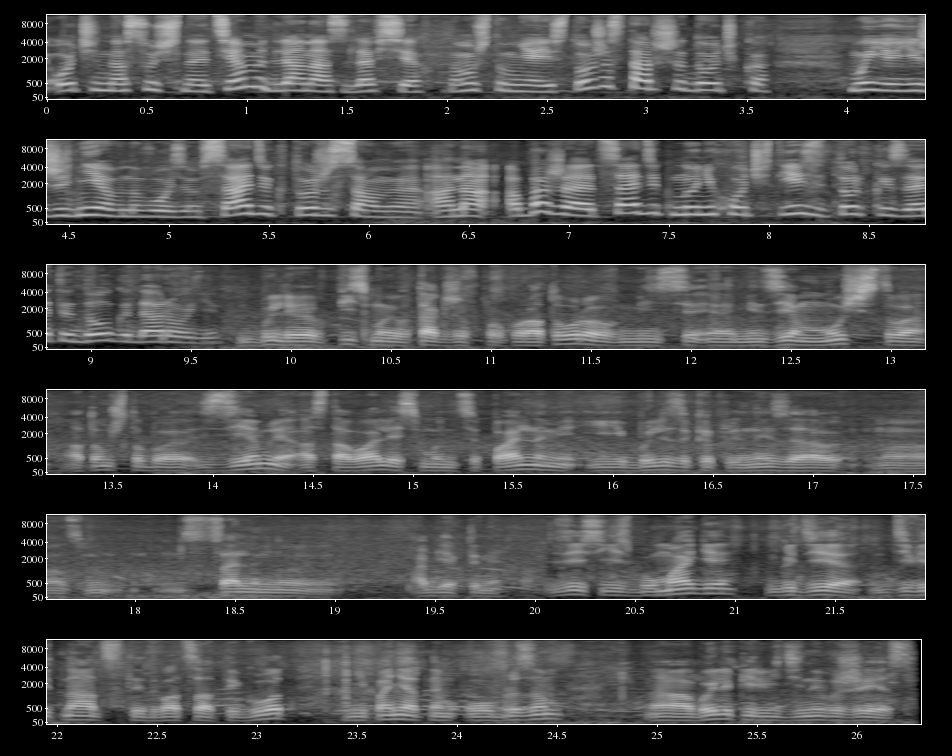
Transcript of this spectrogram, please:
Очень насущная тема для нас, для всех, потому что у меня есть тоже старшая дочка. Мы ее ежедневно возим в садик, то же самое. Она обожает садик, но не хочет ездить только из-за этой долгой дороги. Были письма также в прокуратуру, в э, Минзем имущества о том, чтобы земли оставались муниципальными и были закреплены за э, социальными объектами. Здесь есть бумаги, где 19-20 год непонятным образом были переведены в ЖС.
